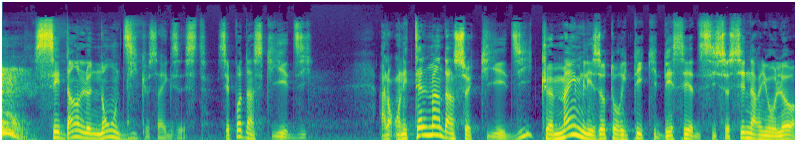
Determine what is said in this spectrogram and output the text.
c'est dans le non-dit que ça existe. C'est pas dans ce qui est dit. Alors, on est tellement dans ce qui est dit que même les autorités qui décident si ce scénario-là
